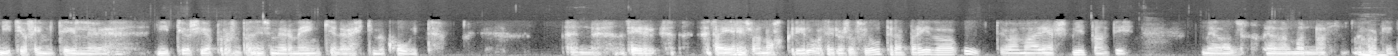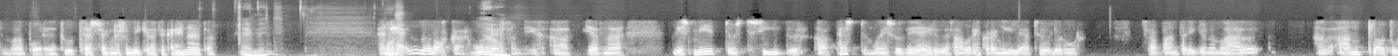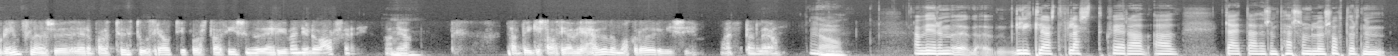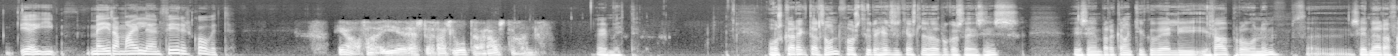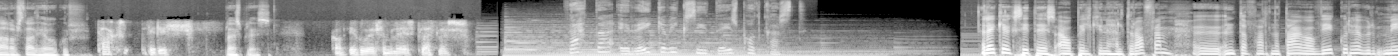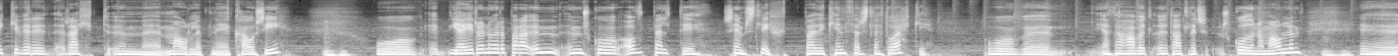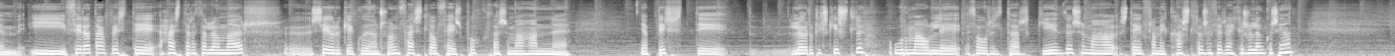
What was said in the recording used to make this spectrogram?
95 til 97% af þeim sem eru með engin er ekki með COVID. En eh, þeir, það er eins og nokkril og þeir eru svo fljóttir að breyða út ef að maður er smítandi meðal, meðal manna mm. þá getur maður að bóra þetta út þess vegna svo mikið að greina þetta Einmitt. en hefðun okkar, hún Já. er þannig að hérna, við smítumst síður af pestum og eins og þið heyrðu það voru einhverja nýlega tölur úr frá bandaríkjunum að að andlátt úr influensu er bara 20-30% af því sem þau eru í venjulegu árferði. Þannig að mm. það byggist á því að við hegðum okkur öðruvísi, vantanlega. Já. Að við erum líklegast flest hver að, að gæta þessum persónulegu sóttvörnum í meira mæli en fyrir COVID? Já, það, ég held að það hljóta að vera ástæðan. Auðvitað. Óskar Ekdalsson, fórstjóri helsingæslu höfbrukarsæðisins Við segjum bara gangi ykkur vel í, í hraðprófunum sem er að fara af stað hjá okkur. Takk fyrir. Bless, bless. Gangi ykkur vel sem leiðis. Bless, bless. Þetta er Reykjavík C-Days podcast. Reykjavík C-Days á bylgjunni heldur áfram. Uh, undanfarna daga og vikur hefur mikið verið rætt um uh, málefni KSI mm -hmm. og uh, já, ég raun og veru bara um, um sko ofbeldi sem slíkt, bæði kynferðslegt og ekki og um, ja, það hafa auðvitað allir skoðun á málum mm -hmm. um, í fyrradagvirti hæstarættalögumæður uh, Sigurður G. Guðjónsson færsla á Facebook þar sem að hann ja, byrti lauruglskíslu úr máli Þórildar Gíðu sem að stegi fram í Kastljósa fyrir ekki svo lengur síðan.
